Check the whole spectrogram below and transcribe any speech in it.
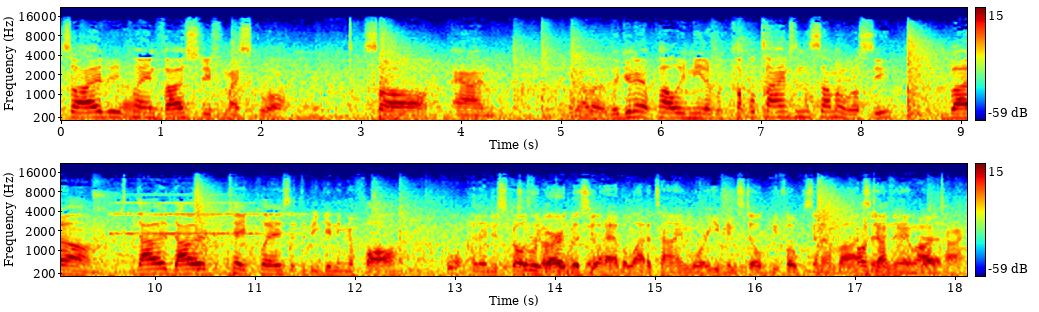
So I'd be um, playing varsity for my school. So and you know they're gonna probably meet up a couple times in the summer. We'll see, but um, that would that would take place at the beginning of fall, Cool. and then just go. So regardless, you'll have a lot of time where you can still be focusing on boxing. Oh, definitely a and, lot of uh, time,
